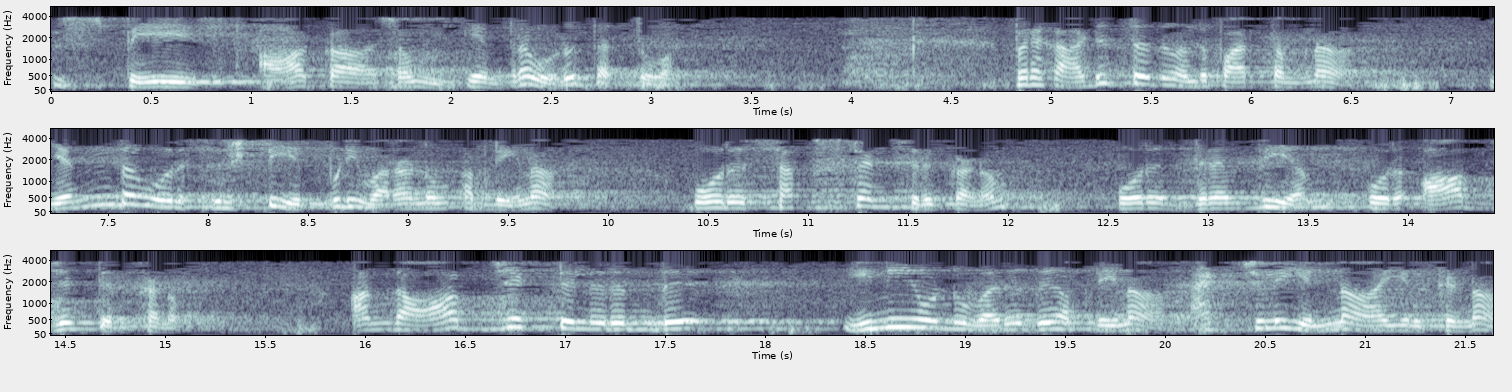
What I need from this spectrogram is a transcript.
ஸ்பேஸ் ஆகாசம் என்ற ஒரு தத்துவம். பிறகு அடுத்தது வந்து பார்த்தோம்னா எந்த ஒரு சிருஷ்டி எப்படி வரணும் அப்படின்னா ஒரு சப்ஸ்டன்ஸ் இருக்கணும் ஒரு திரவியம் ஒரு ஆப்ஜெக்ட் இருக்கணும். அந்த ஆப்ஜெக்டிலிருந்து இனி ஒன்னு வருது அப்படின்னா ஆக்சுவலி என்ன ஆயிருக்குன்னா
